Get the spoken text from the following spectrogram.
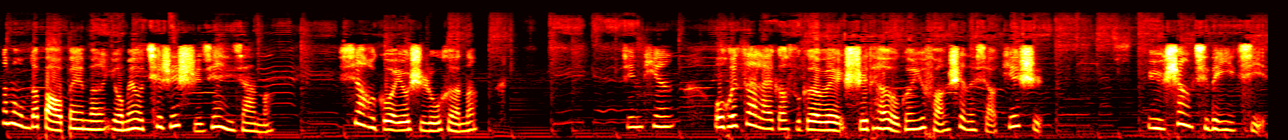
那么我们的宝贝们有没有切身实践一下呢？效果又是如何呢？今天我会再来告诉各位十条有关于防晒的小贴士。与上期的一起，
